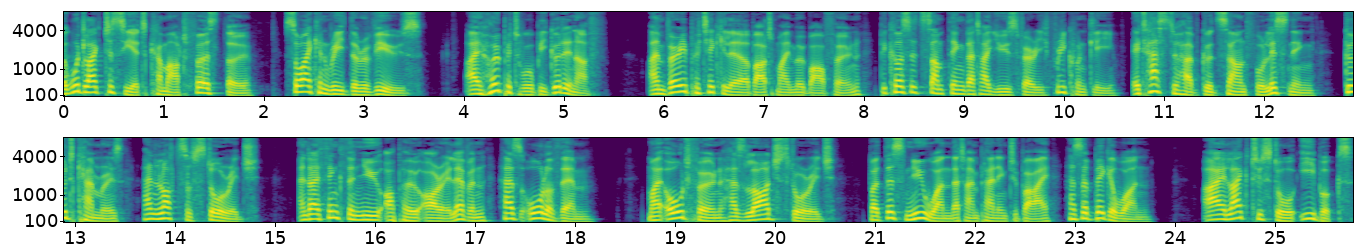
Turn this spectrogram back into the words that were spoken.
would like to see it come out first though, so I can read the reviews. I hope it will be good enough. I'm very particular about my mobile phone because it's something that I use very frequently. It has to have good sound for listening, good cameras, and lots of storage. And I think the new Oppo R11 has all of them. My old phone has large storage, but this new one that I'm planning to buy has a bigger one. I like to store ebooks,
